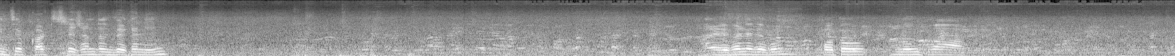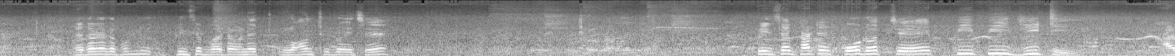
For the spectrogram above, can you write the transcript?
প্রিন্সেপ ঘাট স্টেশনটা দেখে নিন। আর এখানে দেখুন কত নৌকা। এখানে দেখুন প্রিন্সেপ ঘাটে অনেক লঞ্চ রয়েছে। প্রিন্সেপ ঘাটের কোড হচ্ছে পিপিজিটি আর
